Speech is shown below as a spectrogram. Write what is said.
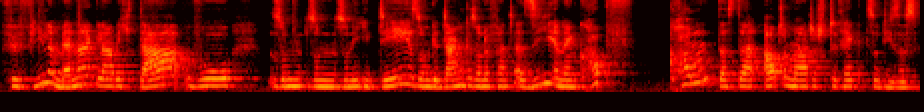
für viele Männer, glaube ich, da, wo so, so, so eine Idee, so ein Gedanke, so eine Fantasie in den Kopf kommt, dass da automatisch direkt so dieses,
